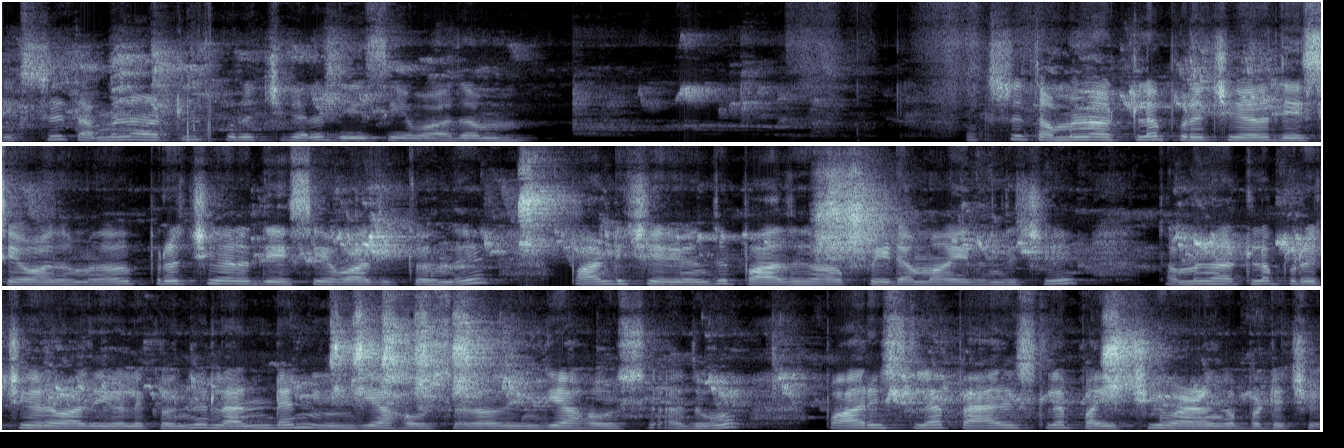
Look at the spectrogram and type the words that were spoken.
நெக்ஸ்ட்டு தமிழ்நாட்டில் புரட்சிகர தேசியவாதம். நெக்ஸ்ட்டு தமிழ்நாட்டில் புரட்சிகர தேசியவாதம். அதாவது புரட்சிகர தேசியவாதிக்கு வந்து பாண்டிச்சேரி வந்து பாதுகாப்பு இடமாக இருந்துச்சு. தமிழ்நாட்டில் புரட்சிகரவாதிகளுக்கு வந்து லண்டன் இந்தியா ஹவுஸ் அதாவது இந்தியா ஹவுஸ் அதுவும் பாரிஸில் பாரிஸில் பயிற்சியும் வழங்கப்பட்டுச்சு.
